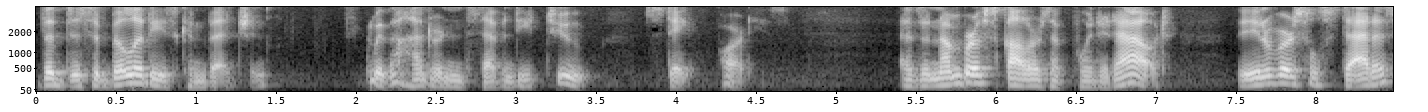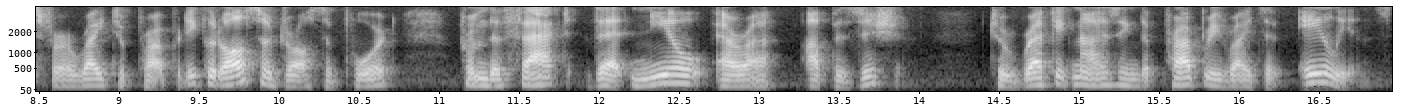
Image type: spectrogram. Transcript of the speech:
the Disabilities Convention with 172 state parties. As a number of scholars have pointed out, the universal status for a right to property could also draw support from the fact that neo era opposition to recognizing the property rights of aliens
